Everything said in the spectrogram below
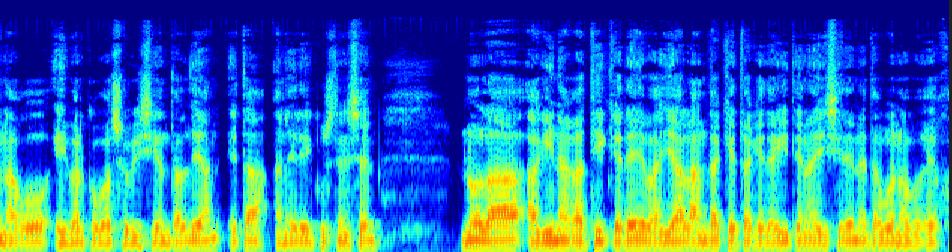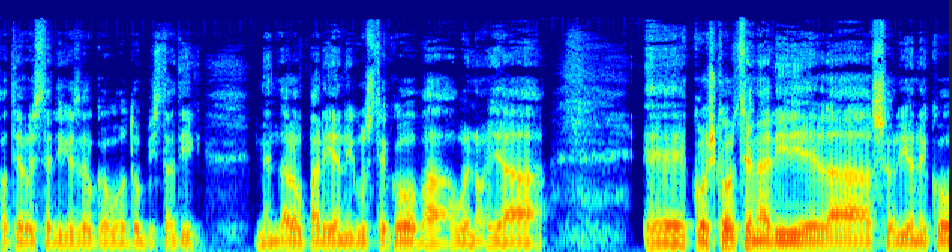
nago eibarko baso bizien taldean, eta han ere ikusten zen, nola aginagatik ere, baia landaketak eta egiten ari ziren, eta bueno, e, joatea besterik ez daukagu autopistatik mendaro parian ikusteko, ba, bueno, ja, e, koskortzen ari dela sorioneko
